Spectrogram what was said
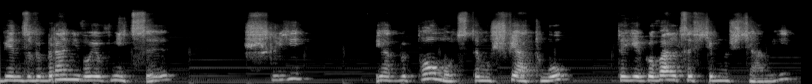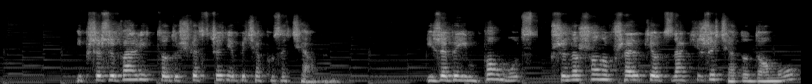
Więc wybrani wojownicy szli jakby pomóc temu światłu, tej jego walce z ciemnościami i przeżywali to doświadczenie bycia poza ciałem. I żeby im pomóc, przynoszono wszelkie odznaki życia do domu,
